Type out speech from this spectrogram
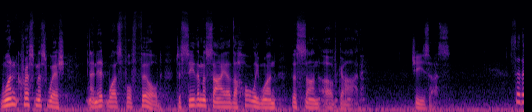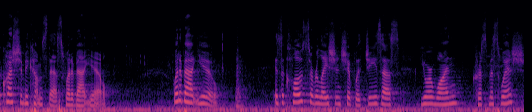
one Christmas wish, and it was fulfilled to see the Messiah, the Holy One, the Son of God, Jesus. So the question becomes this what about you? What about you? Is a closer relationship with Jesus your one Christmas wish?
